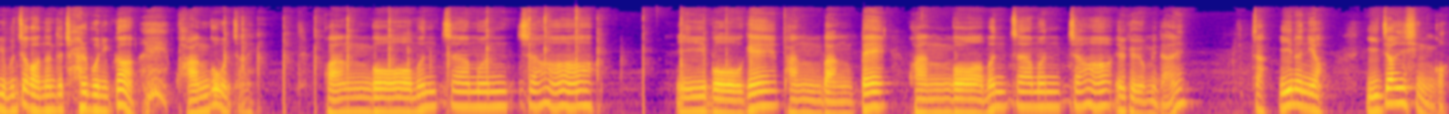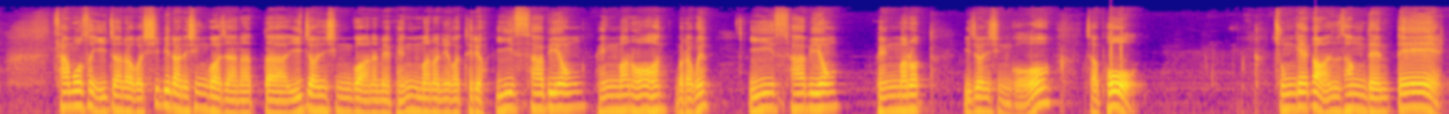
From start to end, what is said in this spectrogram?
이게 문자가 왔는데 잘 보니까 광고 문자네. 광고 문자 문자 이복의 방방빼 광고 문자 문자 이렇게 외웁니다. 자, 이는요. 이전 신고. 사무소 이전하고 10일 안에 신고하지 않았다. 이전 신고 안 하면 100만 원이 과태료. 이사 비용 100만 원. 뭐라고요? 이사 비용 100만 원. 이전 신고. 자, 보. 중개가 완성된 때에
